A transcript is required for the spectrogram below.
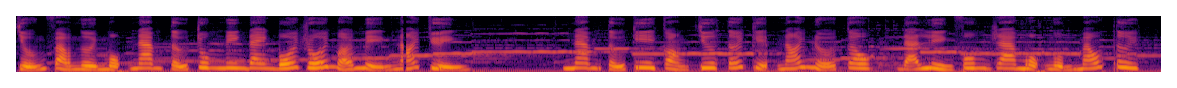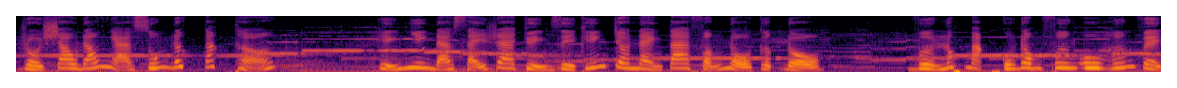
chưởng vào người một nam tử trung niên đang bối rối mở miệng nói chuyện. Nam tử kia còn chưa tới kịp nói nửa câu, Đã liền phun ra một ngụm máu tươi, Rồi sau đó ngã xuống đất tắt thở. Hiển nhiên đã xảy ra chuyện gì khiến cho nàng ta phẫn nộ cực độ. Vừa lúc mặt của Đông Phương U hướng về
